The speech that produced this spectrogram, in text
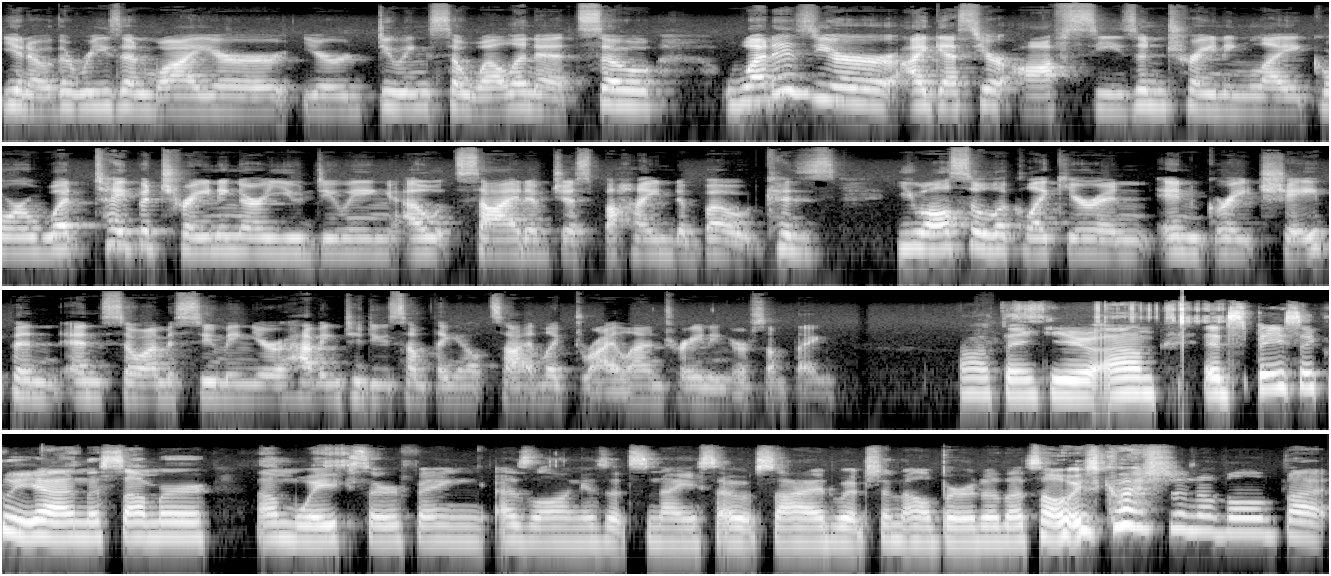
you know, the reason why you're you're doing so well in it. So, what is your I guess your off-season training like or what type of training are you doing outside of just behind a boat? Cuz you also look like you're in in great shape and and so I'm assuming you're having to do something outside like dryland training or something. Oh, thank you. Um, it's basically yeah, in the summer, I'm wake surfing as long as it's nice outside, which in Alberta that's always questionable. But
